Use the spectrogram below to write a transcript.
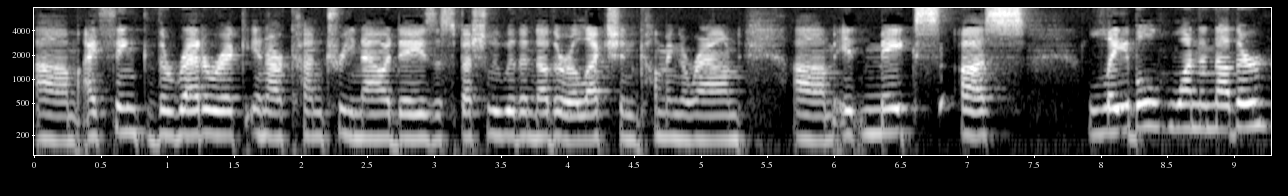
Um, I think the rhetoric in our country nowadays, especially with another election coming around, um, it makes us label one another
